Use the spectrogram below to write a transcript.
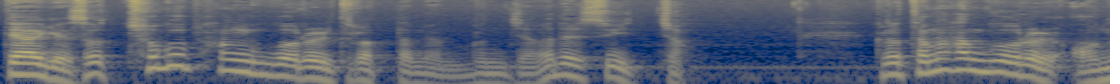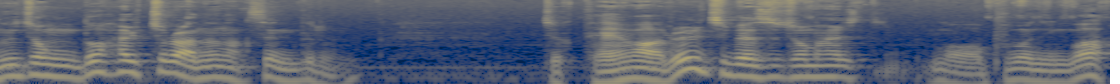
대학에서 초급 한국어를 들었다면 문제가 될 수 있죠. 그렇다면 한국어를 어느 정도 할 줄 아는 학생들은 즉 대화를 집에서 좀 할 뭐 부모님과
